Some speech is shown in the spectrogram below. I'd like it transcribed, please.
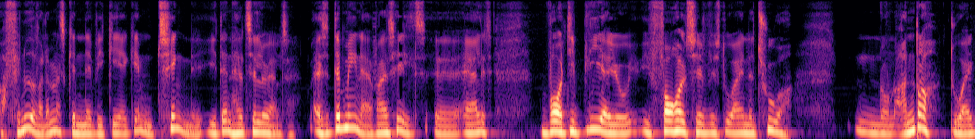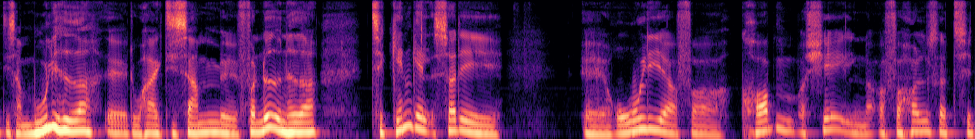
at finde ud af, hvordan man skal navigere igennem tingene i den her tilværelse. Altså, det mener jeg faktisk helt øh, ærligt. Hvor de bliver jo i forhold til, hvis du er i natur, nogle andre. Du har ikke de samme muligheder, øh, du har ikke de samme øh, fornødenheder. Til gengæld så er det øh, roligere for kroppen og sjælen at forholde sig til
